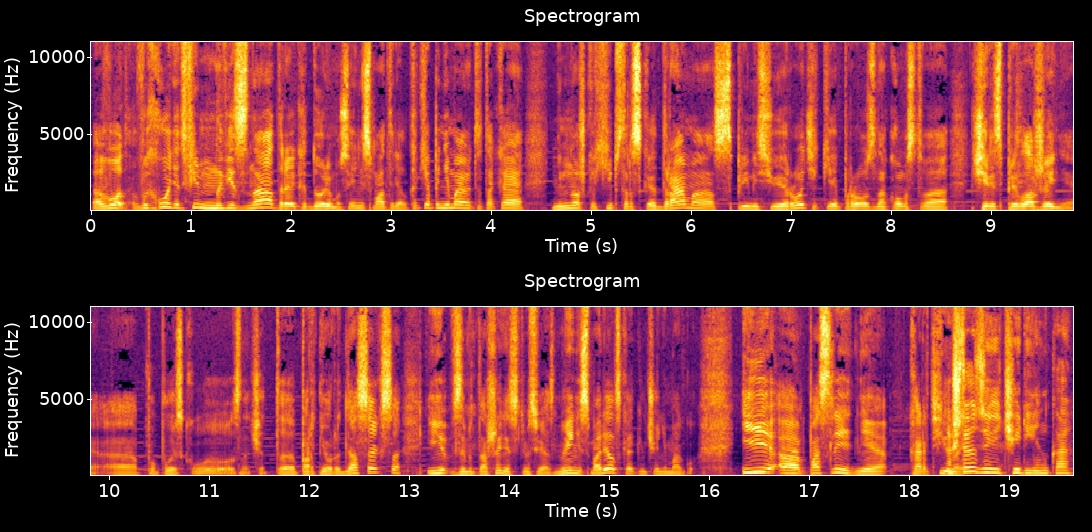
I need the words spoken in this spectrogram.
Вот, выходит фильм «Новизна» Дрейка Доримуса, я не смотрел. Как я понимаю, это такая немножко хипстерская драма с примесью эротики про знакомство через приложение э, по поиску, значит, э, партнера для секса и взаимоотношения с этим связаны. Но я не смотрел, сказать ничего не могу. И э, последняя картина... А что за вечеринка?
